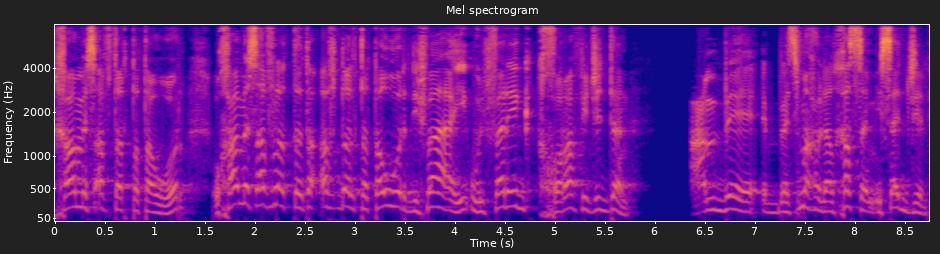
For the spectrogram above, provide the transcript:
خامس أفضل تطور وخامس أفضل أفضل تطور دفاعي والفرق خرافي جدا. عم بسمحوا للخصم يسجل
